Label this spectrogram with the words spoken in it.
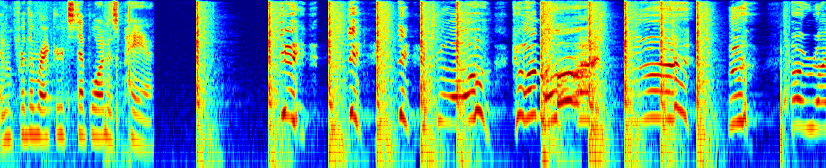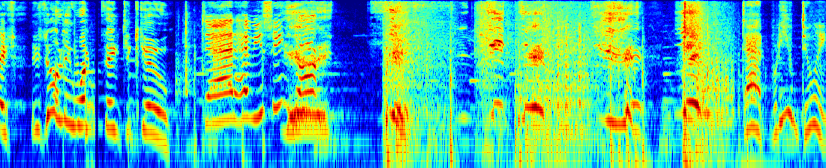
and for the record, step one is pan. All right, there's only one thing to do. Dad, have you seen Doc? Dad, what are you doing?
